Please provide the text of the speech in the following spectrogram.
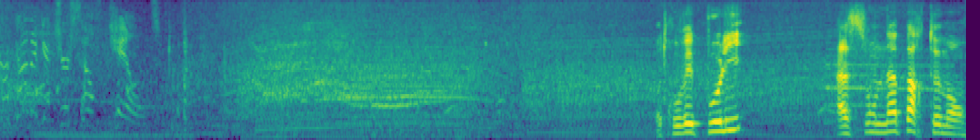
You're gonna get yourself killed. Retrouver Polly à son appartement.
